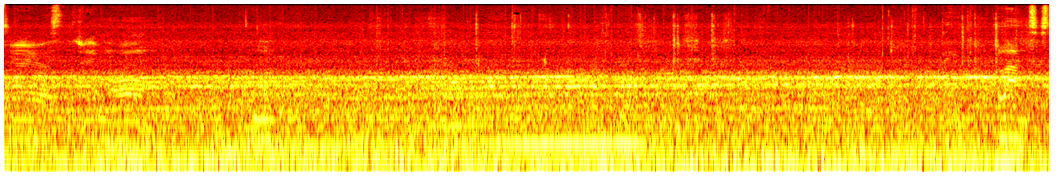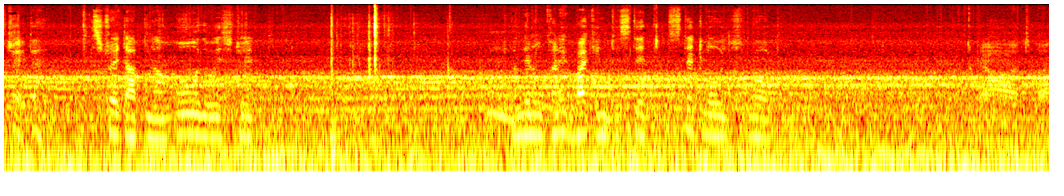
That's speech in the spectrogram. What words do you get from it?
Serious dream home. Plants straight, eh? Straight up now, all the way straight. And then we'll connect back into State State Lodge Road. Out by.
